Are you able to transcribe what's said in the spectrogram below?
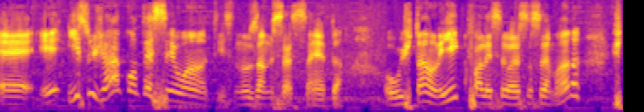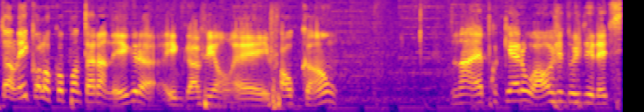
é, isso já aconteceu antes, nos anos 60. O Stan Lee, que faleceu essa semana, Stan Lee colocou Pantera Negra e Gavião é, e Falcão na época que era o auge dos direitos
